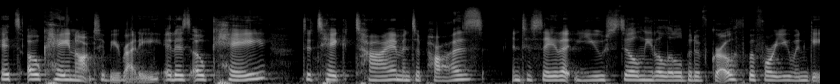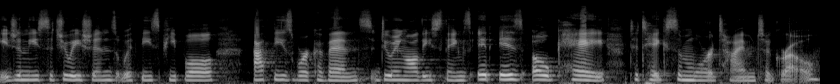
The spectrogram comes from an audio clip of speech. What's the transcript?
It's okay not to be ready. It is okay to take time and to pause and to say that you still need a little bit of growth before you engage in these situations with these people at these work events, doing all these things, it is okay to take some more time to grow.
